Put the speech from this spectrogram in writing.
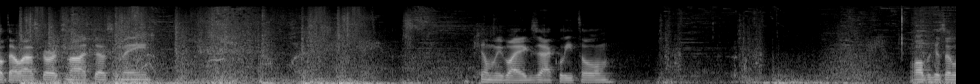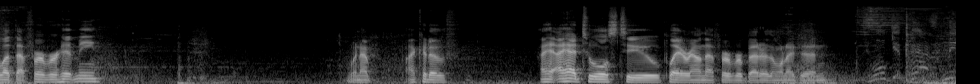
Hope that last card's not decimate. Kill me by exact lethal. All because I let that fervor hit me. When I I could have I, I had tools to play around that fervor better than what I did. You won't get past me.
